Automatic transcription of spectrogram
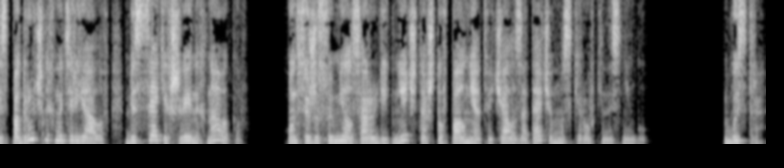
из подручных материалов, без всяких швейных навыков, он все же сумел соорудить нечто, что вполне отвечало задачам маскировки на снегу. «Быстро!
